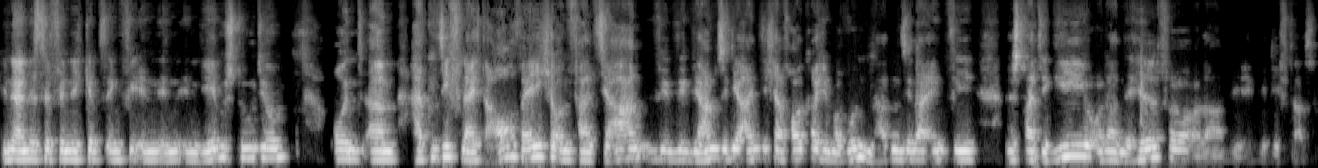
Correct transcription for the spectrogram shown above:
Hindernisse, finde ich, gibt es irgendwie in, in, in jedem Studium. Und ähm, hatten Sie vielleicht auch welche? Und falls ja, wie, wie, wie haben Sie die eigentlich erfolgreich überwunden? Hatten Sie da irgendwie eine Strategie oder eine Hilfe oder wie, wie lief das?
